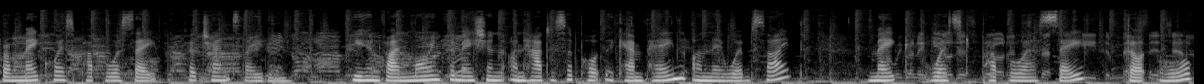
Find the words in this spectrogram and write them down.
from Make West Papua Safe for translating. You can find more information on how to support the campaign on their website makewestpapuasafe.org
